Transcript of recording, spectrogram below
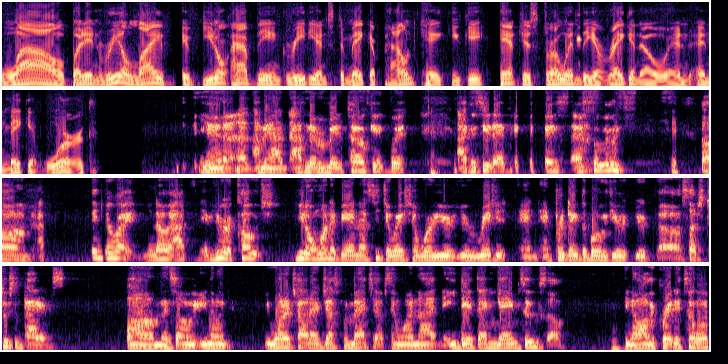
Wow. But in real life, if you don't have the ingredients to make a pound cake, you can't just throw in the oregano and, and make it work. Yeah, I mean, I, have never made a pound cake, but I can see that being the case. Absolutely. Um, I think you're right. You know, I, if you're a coach, you don't want to be in that situation where you're you're rigid and, and predictable with your your uh, substitution patterns. Um, and so, you know, you want to try to adjust for matchups and whatnot. And He did that in game two, so you know, all the credit to him.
